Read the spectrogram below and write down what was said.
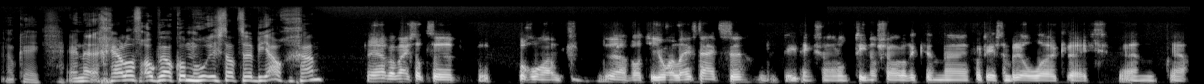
Oké. Okay. En Gerlof, ook welkom. Hoe is dat bij jou gegaan? Ja, bij mij is dat begon aan ja, wat jonge leeftijd. Uh, ik denk zo rond tien of zo dat ik een, uh, voor het eerst een bril uh, kreeg. En ja,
